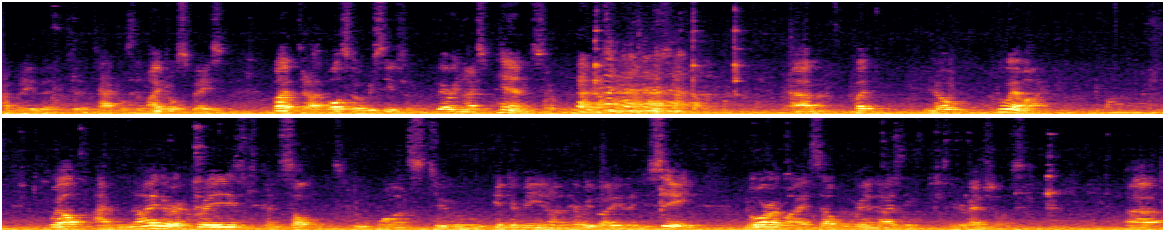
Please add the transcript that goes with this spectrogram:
company that uh, tackles the mitral space. But I've also received some very nice pens over the years. um, but, you know, who am I? Well, I'm neither a crazed consultant who wants to intervene on everybody that you see, nor am I a self-aggrandizing interventionist. Uh,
